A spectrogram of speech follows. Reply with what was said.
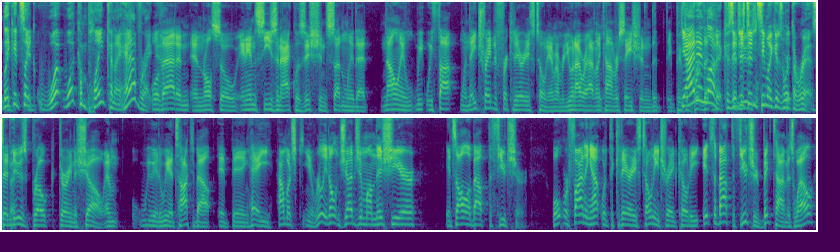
Like it's like what what complaint can I have right Well, now? Well, that and, and also an in season acquisition suddenly that not only we, we thought when they traded for Kadarius Toney, I remember you and I were having a conversation that they, yeah, I didn't the- love the- it because it just news- didn't seem like it was worth the risk. the but- news broke during the show, and we had, we had talked about it being, hey, how much you know, really don't judge him on this year. It's all about the future. What we're finding out with the Kadarius Toney trade, Cody, it's about the future, big time as well.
